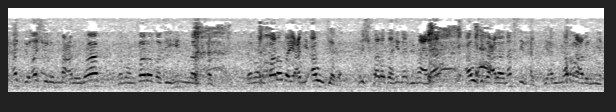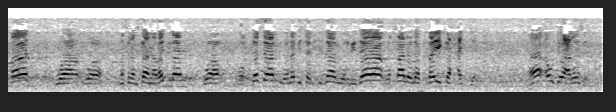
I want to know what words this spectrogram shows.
الحج أشهر معلومات فمن فرض فيهن الحج. فمن فرض يعني أوجب. إيش فرض هنا بمعنى؟ أوجب على نفسه الحج. يعني مر على الميقات ومثلا و... كان رجلا. واغتسل ولبس الازار والرداء وقال لبيك حجا. ها؟ أوجب على نفسه.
